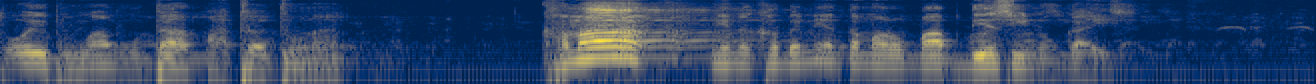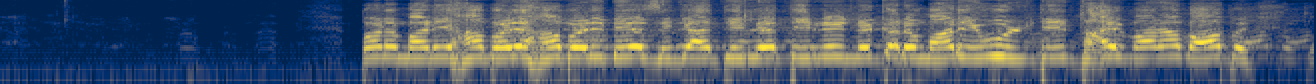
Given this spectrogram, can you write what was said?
તોય ભૂવા ઊંધા માથા ધૂણા ખમા, એને ખબર નહીં તમારો બાપ દેશીનું ગાય છે. પણ મારી હાંભળે હાંભળી બે જગ્યાથી લેતી નહીં, નકર મારી ઉલટી થાય, મારા બાપ. તો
